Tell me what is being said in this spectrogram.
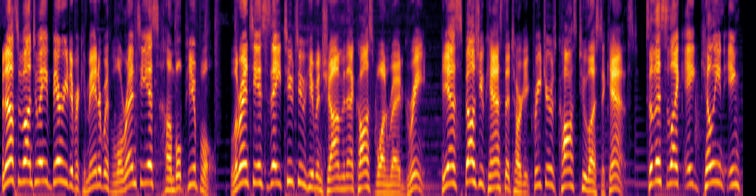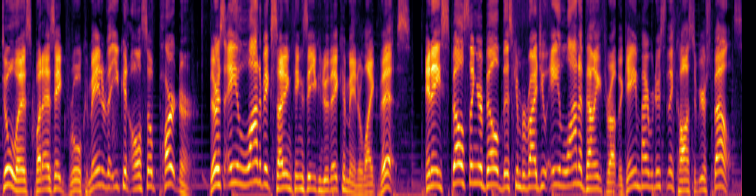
But now let's move on to a very different commander with Laurentius Humble Pupil. Laurentius is a 2-2 human shaman that costs 1 red green. He has spells you cast that target creatures cost 2 less to cast. So this is like a Killian Ink duelist, but as a Gruul commander that you can also partner. There's a lot of exciting things that you can do with a commander like this. In a Spellslinger build, this can provide you a lot of value throughout the game by reducing the cost of your spells.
